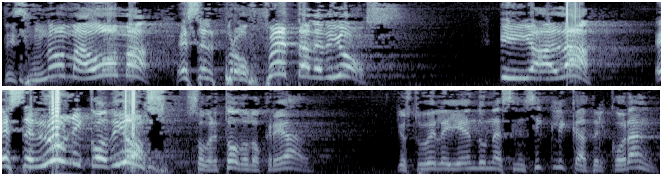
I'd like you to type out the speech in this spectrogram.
Dice, no, Mahoma es el profeta de Dios, y Alá es el único Dios sobre todo lo creado. Yo estuve leyendo unas encíclicas del Corán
